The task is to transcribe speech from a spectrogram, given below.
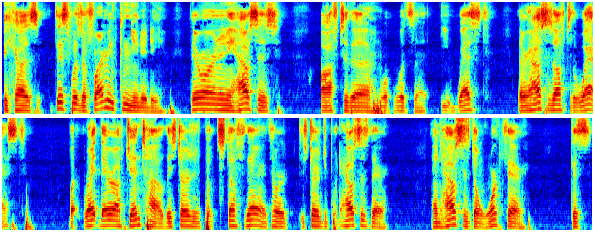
because this was a farming community. There weren't any houses off to the what, what's that west. There are houses off to the west, but right there off Gentile, they started to put stuff there. They started to put houses there, and houses don't work there because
